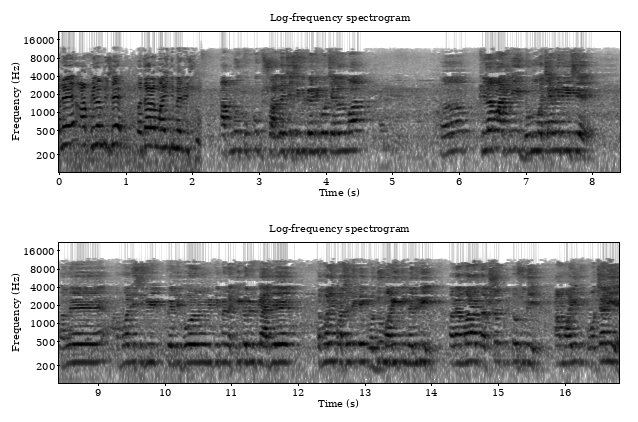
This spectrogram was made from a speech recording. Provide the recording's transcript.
અને આ ફિલ્મ વિશે વધારે માહિતી મેળવીશું. આપનું ખૂબ ખૂબ સ્વાગત છે સીબી ટ્વેન્ટી ચેનલમાં. ફિલ્મ આટલી ધૂમ મચાવી રહી છે અને અમારી સીબી ટ્વેન્ટી ટીમે નક્કી કર્યું કે આજે તમારી પાસેથી કંઈક વધુ માહિતી મેળવી અને અમારા દર્શક મિત્રો સુધી આ માહિતી પહોંચાડીએ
